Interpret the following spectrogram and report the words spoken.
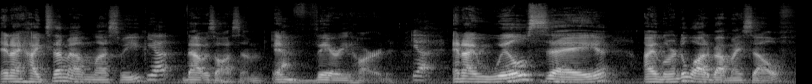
and I hiked that mountain last week. Yep. That was awesome Yeah. and very hard. Yeah. And I will say, I learned a lot about myself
